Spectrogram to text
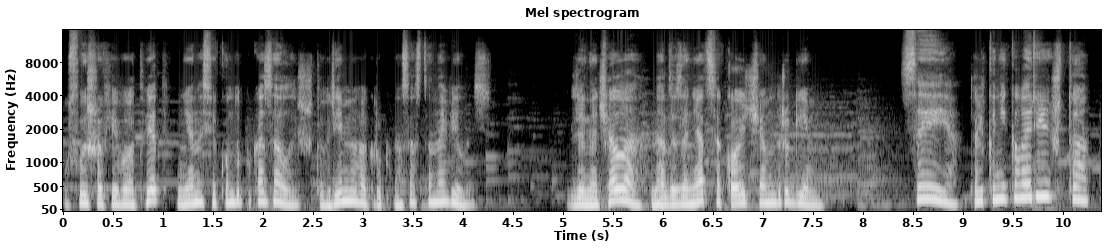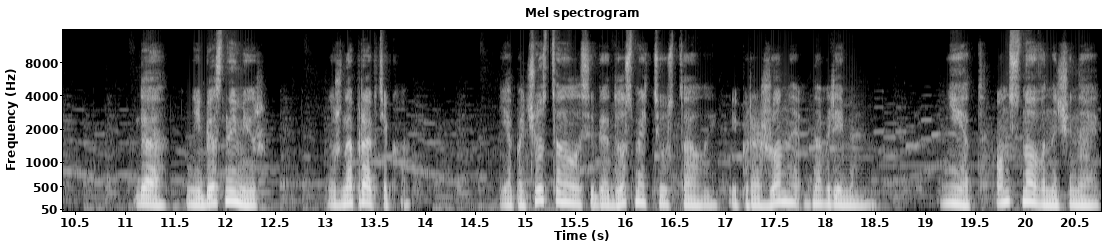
Услышав его ответ, мне на секунду показалось, что время вокруг нас остановилось. Для начала надо заняться кое-чем другим. Сея, только не говори, что... Да, небесный мир. Нужна практика. Я почувствовала себя до смерти усталой и пораженной одновременно. Нет, он снова начинает.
